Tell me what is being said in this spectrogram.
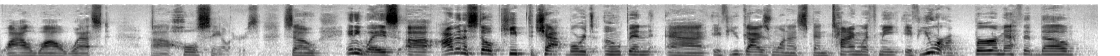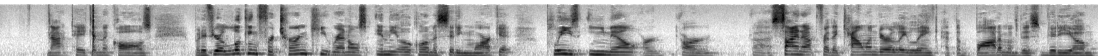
wild, wild west uh, wholesalers. So, anyways, uh, I'm going to still keep the chat boards open uh, if you guys want to spend time with me. If you are a BRRRR method, though, not taking the calls. But if you're looking for turnkey rentals in the Oklahoma City market, please email or, or uh, sign up for the Calendarly link at the bottom of this video.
